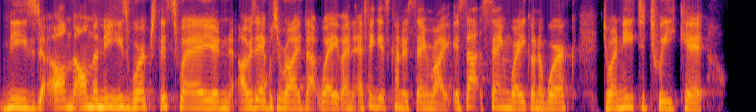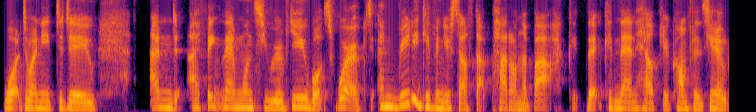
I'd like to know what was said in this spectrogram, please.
knees on on the knees worked this way and I was yeah. able to ride that way and I think it's kind of saying right is that same way going to work do I need to tweak it what do I need to do and I think then once you review what's worked and really giving yourself that pat on the back that can then help your confidence, you know,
